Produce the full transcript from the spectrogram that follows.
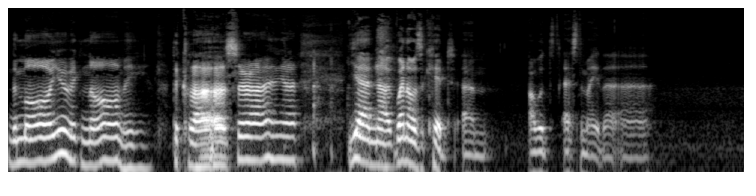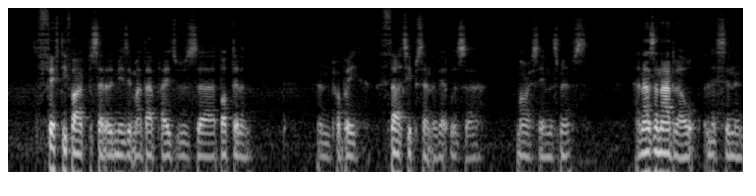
The more you ignore me, the closer I get. yeah, no. When I was a kid, um, I would estimate that uh, fifty-five percent of the music my dad plays was uh, Bob Dylan, and probably thirty percent of it was uh, Morrissey and the Smiths. And as an adult, listening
